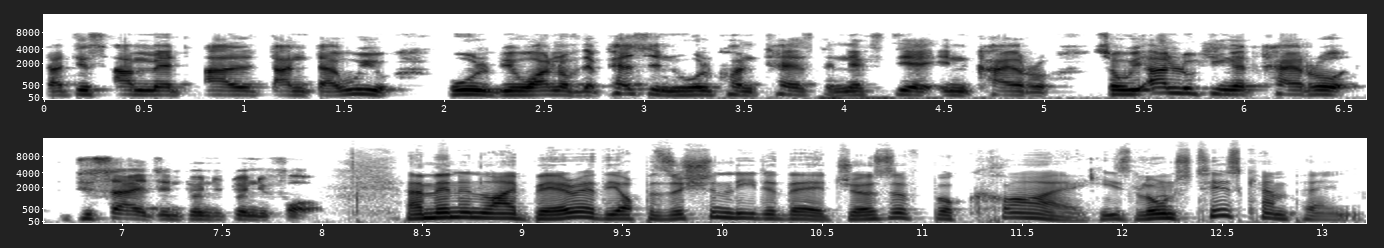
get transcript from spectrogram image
that is Ahmed Al Tantawi, who will be one of the person who will contest next year in Cairo. So we are looking at Cairo decides in 2024. And then in Liberia, the opposition leader there, Joseph Boakai, he's launched his campaign.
